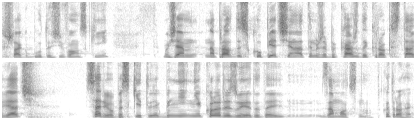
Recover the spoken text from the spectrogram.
szlak był dość wąski. Musiałem naprawdę skupiać się na tym, żeby każdy krok stawiać serio, bez kitu. Jakby nie, nie koloryzuję tutaj za mocno, tylko trochę.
